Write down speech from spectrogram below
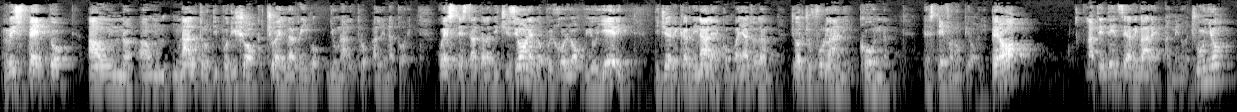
rispetto a, un, a un, un altro tipo di shock, cioè l'arrivo di un altro allenatore. Questa è stata la decisione dopo il colloquio ieri di Gerry Cardinale accompagnato da Giorgio Furlani con eh, Stefano Pioli. Però la tendenza è arrivare almeno a giugno,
